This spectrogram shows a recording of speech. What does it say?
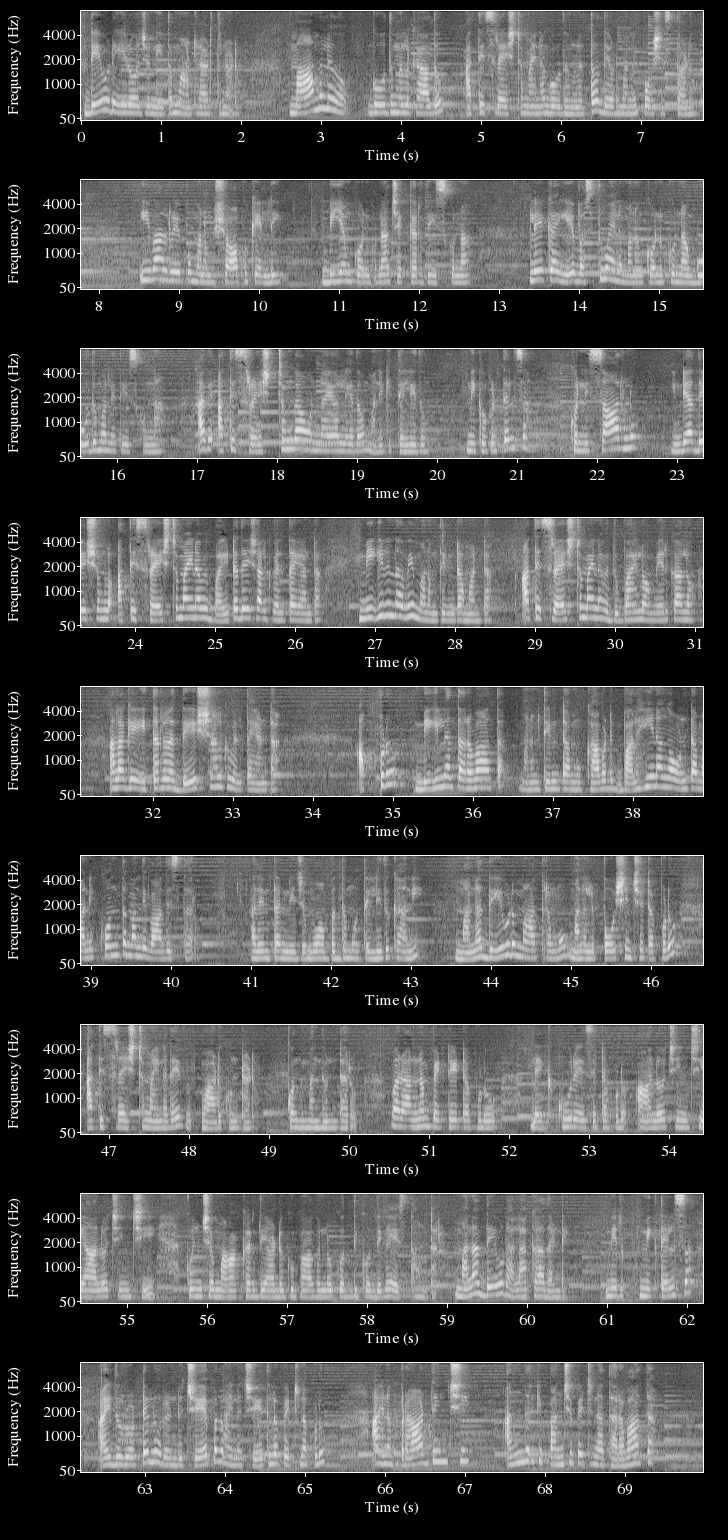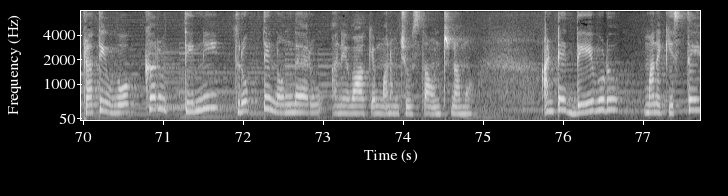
దేవుడు ఈరోజు నీతో మాట్లాడుతున్నాడు. మామూలు గోధుమలు కాదు అతి శ్రేష్టమైన గోధుమలతో దేవుడు మనల్ని పోషిస్తాడు. ఇవాళ రేపు మనం షాపుకి వెళ్ళి బియ్యం కొనుక్కున్నా చక్కెర తీసుకున్నా లేక ఏ వస్తువు అయినా మనం కొనుక్కున్న గోధుమలే తీసుకున్నా అవి అతి శ్రేష్టంగా ఉన్నాయో లేదో మనకి తెలీదు. మీకు ఒకటి తెలుసా? కొన్నిసార్లు ఇండియా దేశంలో అతి శ్రేష్టమైనవి బయట దేశాలకు వెళ్తాయంట. మిగిలినవి మనం తింటామంట. అతి శ్రేష్టమైనవి దుబాయ్లో అమెరికాలో అలాగే ఇతరుల దేశాలకు వెళ్తాయంట. అప్పుడు మిగిలిన తర్వాత మనం తింటాము కాబట్టి బలహీనంగా ఉంటామని కొంతమంది వాదిస్తారు. అదెంత నిజమో అబద్ధమో తెలీదు కానీ మన దేవుడు మాత్రము మనల్ని పోషించేటప్పుడు అతి శ్రేష్టమైనదే వాడుకుంటాడు. కొంతమంది ఉంటారు. వారు అన్నం పెట్టేటప్పుడు లైక్ కూర వేసేటప్పుడు ఆలోచించి ఆలోచించి కొంచెం ఆఖరిది అడుగు బాగున్నో కొద్ది కొద్దిగా వేస్తూ ఉంటారు. మన దేవుడు అలా కాదండి. మీరు మీకు తెలుసా? ఐదు రొట్టెలు రెండు చేపలు ఆయన చేతిలో పెట్టినప్పుడు ఆయన ప్రార్థించి అందరికీ పంచిపెట్టిన తర్వాత ప్రతి ఒక్కరూ తిని తృప్తి నొందారు అనే వాక్యం మనం చూస్తూ ఉంటున్నాము. అంటే దేవుడు మనకిస్తే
